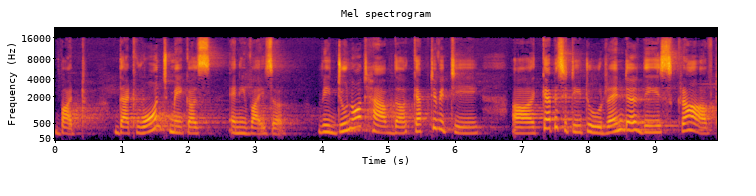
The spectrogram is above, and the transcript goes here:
But that won't make us any wiser. We do not have the captivity, uh, capacity to render these craft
